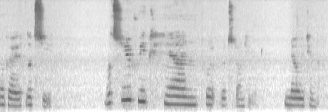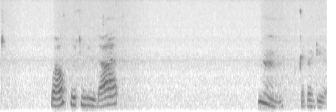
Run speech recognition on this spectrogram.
Okay, let's see. Let's see if we can put redstone here. No, we cannot. Well, we can do that. Hmm, good idea.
